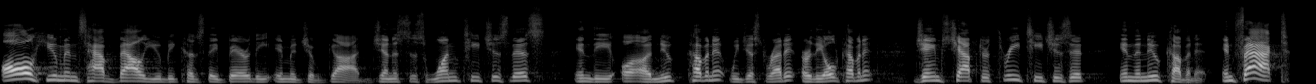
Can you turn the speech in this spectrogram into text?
all humans have value because they bear the image of God. Genesis 1 teaches this in the uh, New Covenant. We just read it, or the Old Covenant. James chapter 3 teaches it in the new covenant. In fact,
